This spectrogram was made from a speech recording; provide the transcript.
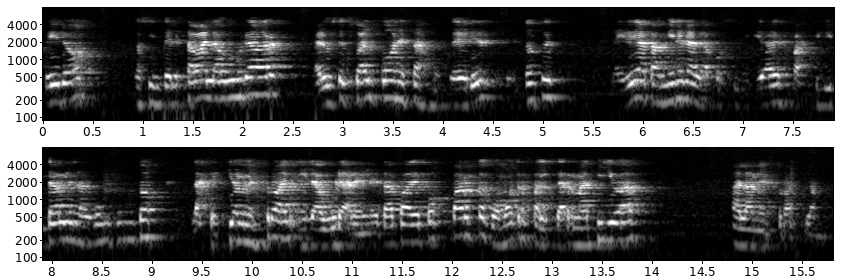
Pero nos interesaba laburar la luz sexual con estas mujeres, entonces la idea también era la posibilidad de facilitarle en algún punto la gestión menstrual y laburar en la etapa de posparto como otras alternativas a la menstruación.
